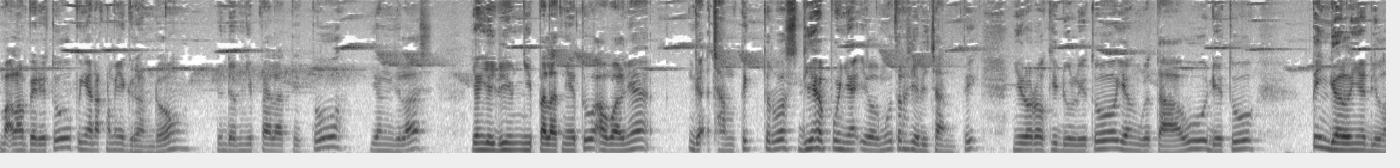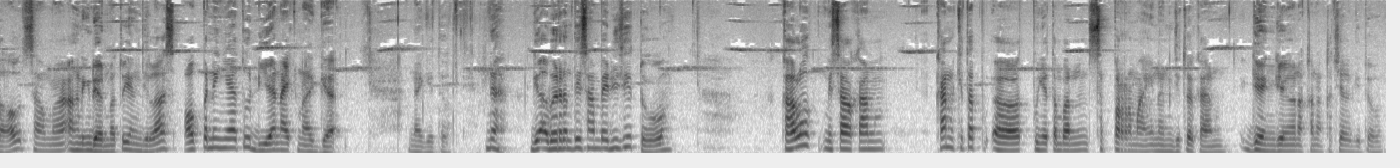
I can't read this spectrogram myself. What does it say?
Mak Lampir itu punya anak namanya Grandong. Dendam nyipelet itu yang jelas yang jadi nyipeletnya itu awalnya nggak cantik terus dia punya ilmu terus jadi cantik. Nyiroro Kidul itu yang gue tahu dia tuh tinggalnya di laut sama Angling Dharma tuh yang jelas openingnya tuh dia naik naga. Nah gitu. Nah gak berhenti sampai di situ kalau misalkan kan kita uh, punya teman sepermainan gitu kan geng-geng anak-anak kecil gitu.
